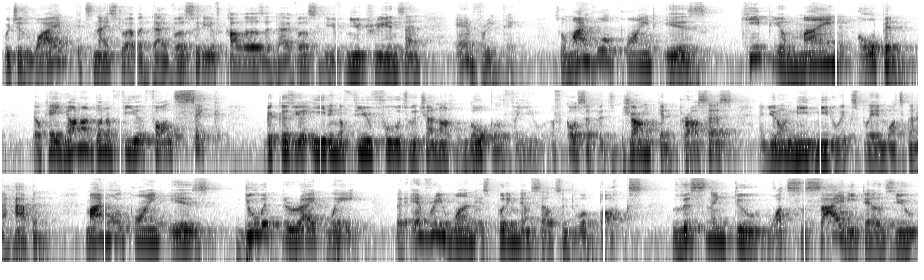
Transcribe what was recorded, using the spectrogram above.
which is why it's nice to have a diversity of colors, a diversity of nutrients and everything. So my whole point is keep your mind open. Okay, you're not gonna feel fall sick because you're eating a few foods which are not local for you. Of course, if it's junk and processed and you don't need me to explain what's gonna happen. My whole point is do it the right way. But everyone is putting themselves into a box, listening to what society tells you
